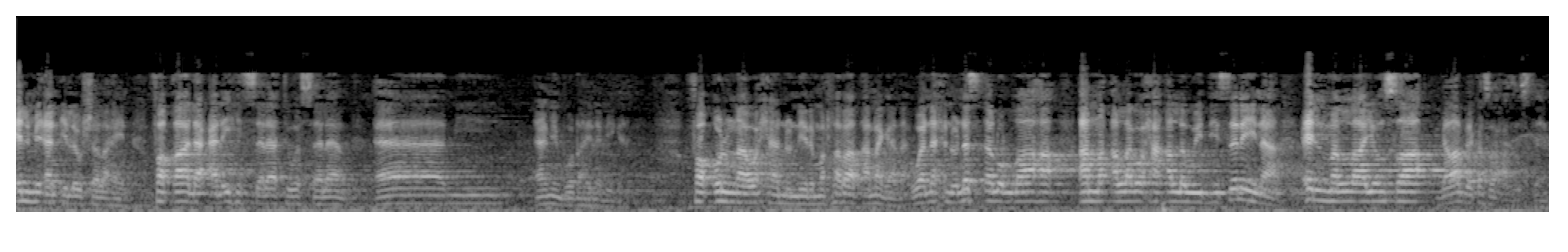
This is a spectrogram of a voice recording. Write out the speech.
cilmi aan ilowsha lahayn faqaala calayhi الsalaaةu wasalaam aamiin aamiin buu dhahay nebiga faqulnaa waxaanu nidhi mar labaad annagana wanaxnu nas'al اllaha ana allaga waxaan alla weydiisanaynaa cilman laa yunsaa gadaal bay ka soo xasiisteen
